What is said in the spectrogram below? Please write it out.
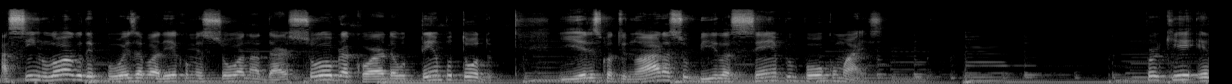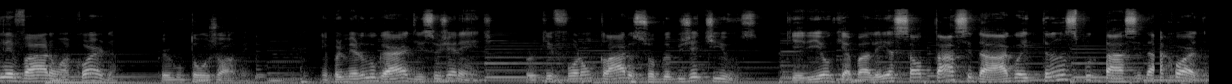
Assim, logo depois, a baleia começou a nadar sobre a corda o tempo todo, e eles continuaram a subi-la sempre um pouco mais. Por que elevaram a corda? perguntou o jovem. Em primeiro lugar, disse o gerente, porque foram claros sobre objetivos. Queriam que a baleia saltasse da água e transputasse da corda.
